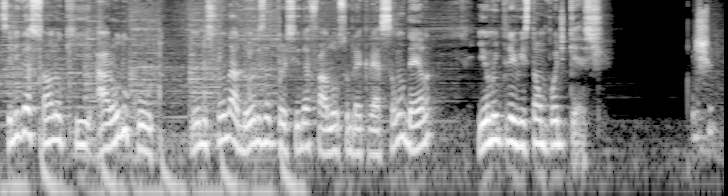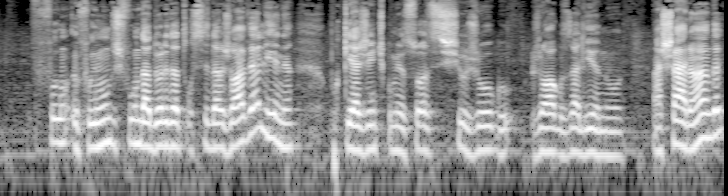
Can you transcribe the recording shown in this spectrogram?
se liga só no que Haroldo Couto, um dos fundadores da torcida, falou sobre a criação dela em uma entrevista a um podcast. Eu fui um dos fundadores da torcida jovem ali, né? Porque a gente começou a assistir o jogo, jogos ali no, na charanga,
